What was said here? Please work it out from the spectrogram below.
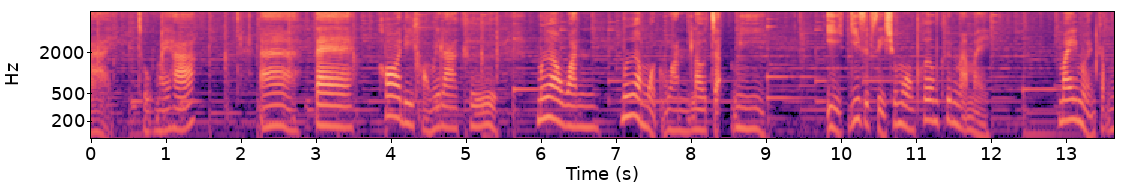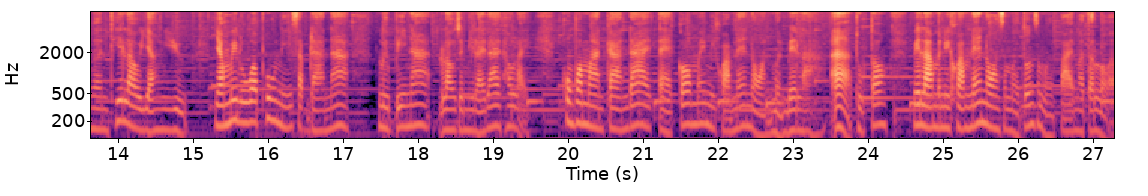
ได้ ถูกไหมคะอ่าแต่ ข้อดีของเวลาคือ เมื่อวันเมื่อหมดวันเราจะมีอีก 24 ชั่วโมงเพิ่มขึ้นมาใหม่ ไม่เหมือนกับเงินที่เรายังอยู่ ยังไม่รู้ว่าพรุ่งนี้สัปดาห์หน้า หรือปีหน้าเราจะมีรายได้เท่าไหร่ คงประมาณการได้แต่ก็ไม่มีความแน่นอนเหมือนเวลา อ่า ถูกต้องเวลามันมีความแน่นอนเสมอต้นเสมอปลายมาตลอด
